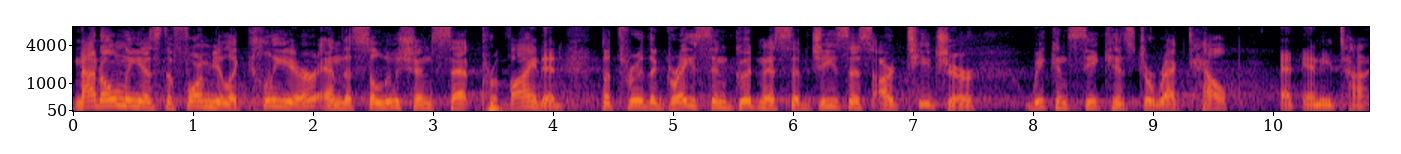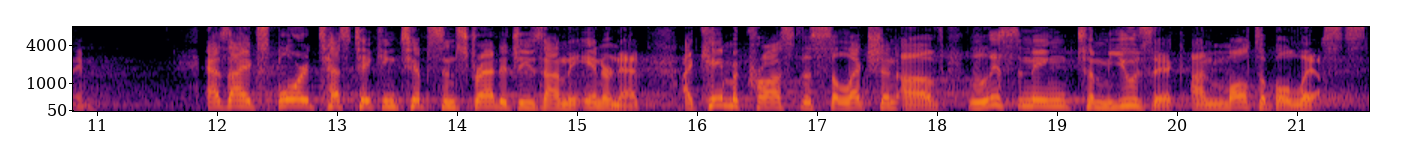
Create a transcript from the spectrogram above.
Not only is the formula clear and the solution set provided, but through the grace and goodness of Jesus, our teacher, we can seek his direct help at any time. As I explored test taking tips and strategies on the internet, I came across the selection of listening to music on multiple lists.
